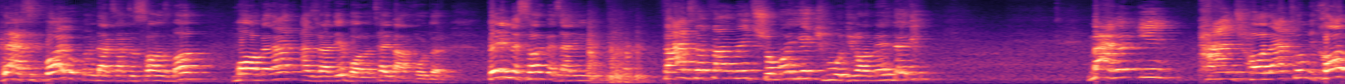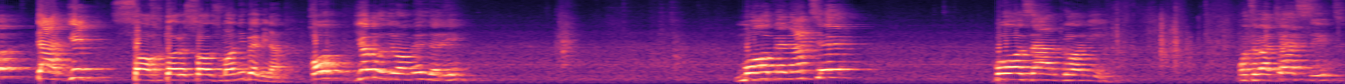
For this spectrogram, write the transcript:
classify بکنیم در سطح سازمان معاونت از رده بالاتری برخورداره. بریم مثال بزنیم. فرض بفرمایید شما یک مدیر عامل دارید. من الان این پنج حالت رو می‌خوام در یک ساختار سازمانی ببینم. خب یه مدیر عامل داریم. معاونت بازرگانی. متوجه هستید؟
